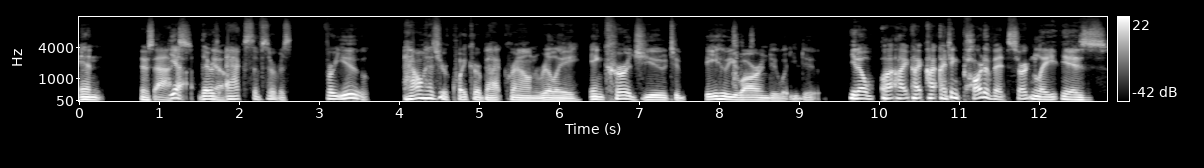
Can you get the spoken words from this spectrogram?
And there's acts. Yeah, there's yeah. acts of service. For you, how has your Quaker background really encouraged you to be who you are and do what you do? You know, I, I, I think part of it certainly is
